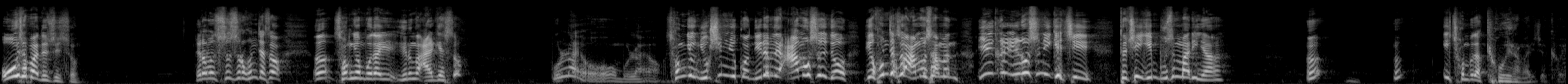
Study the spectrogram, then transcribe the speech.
어디서 받을 수 있어? 여러분 스스로 혼자서 어? 성경보다 이- 이런 거 알겠어? 몰라요, 몰라요. 성경 66권 이러면 아모스 너, 네 혼자서 아모스 하면 읽을 읽을 수는 있겠지. 도대체 이게 무슨 말이냐? 어? 어? 이 전부 다 교회란 말이죠, 교회.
